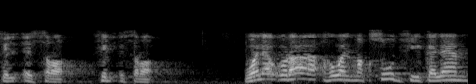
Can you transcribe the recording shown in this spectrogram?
في الإسراء في الإسراء. ولا أرى هو المقصود في كلام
